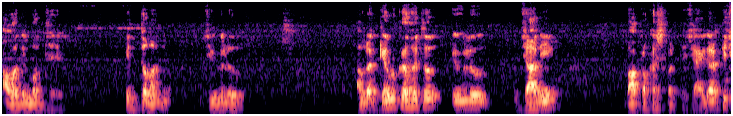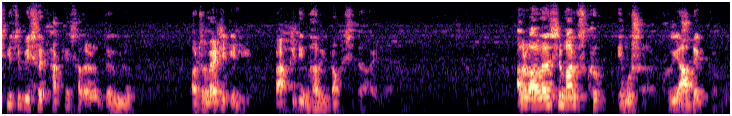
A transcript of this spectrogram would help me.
আমাদের মধ্যে বিদ্যমান, যেগুলো আমরা কেউ কেউ হয়তো এগুলো জানি বা প্রকাশ করতে চাই আর কিছু কিছু বিষয় থাকে সাধারণত এগুলো অটোমেটিক্যালি প্রাকৃতিকভাবেই প্রকাশিত হয়ে যায়। আমরা বাংলাদেশের মানুষ খুব ইমোশনাল খুবই আবেগপ্রবণ।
